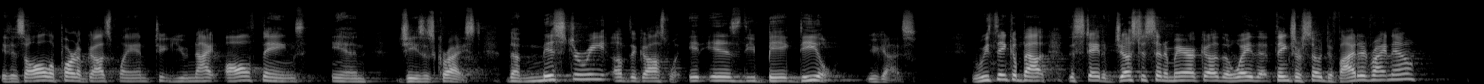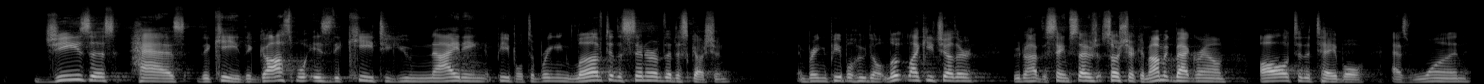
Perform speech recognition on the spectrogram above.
It is all a part of God's plan to unite all things in Jesus Christ. The mystery of the gospel, it is the big deal, you guys. When we think about the state of justice in America, the way that things are so divided right now, Jesus has the key. The gospel is the key to uniting people, to bringing love to the center of the discussion, and bringing people who don't look like each other, who don't have the same socioeconomic background, all to the table as one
